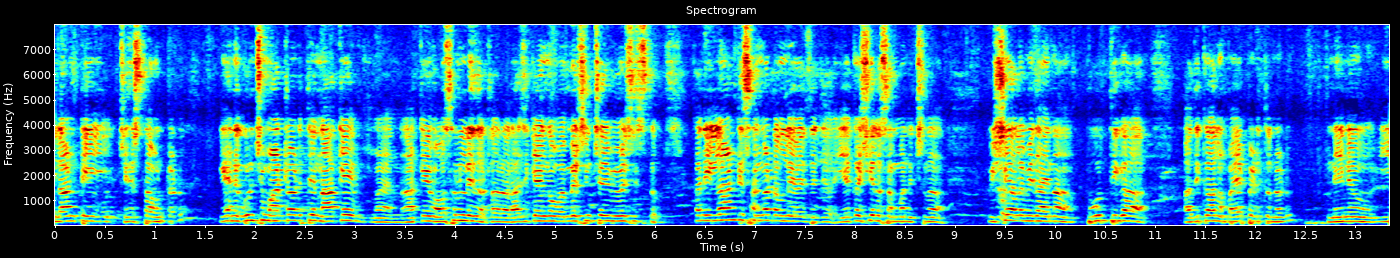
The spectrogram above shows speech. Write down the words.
ఇలాంటి చేస్తూ ఉంటాడు. ఆయన గురించి మాట్లాడితే నాకే నాకేం అవసరం లేదు. అట్లా రాజకీయంగా విమర్శించే విమర్శిస్తాం. కానీ ఇలాంటి సంఘటనలు ఏవైతే ఏకశీల సంబంధించిన విషయాల మీద ఆయన పూర్తిగా అధికారులను భయపెడుతున్నాడు. నేను ఈ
